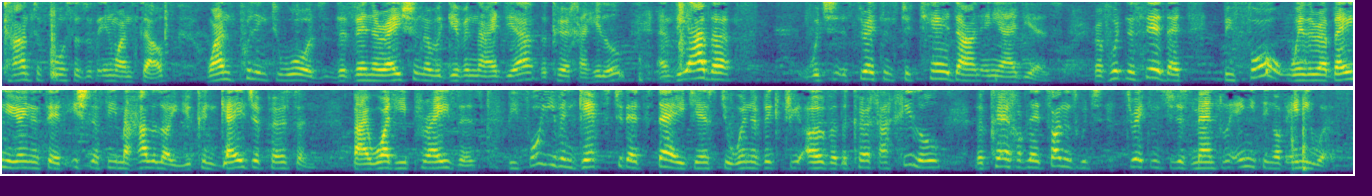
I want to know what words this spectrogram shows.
counter forces within oneself one pulling towards the veneration of a given idea, the HaHilul, and the other which threatens to tear down any ideas. Rav Hutner said that before, where the Rabbeinu Yonah says, Ishlafi Mahalaloi, you can gauge a person by what he praises, before he even gets to that stage, he has to win a victory over the HaChilul, the Koch of Leitzonis, which threatens to dismantle anything of any worth.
